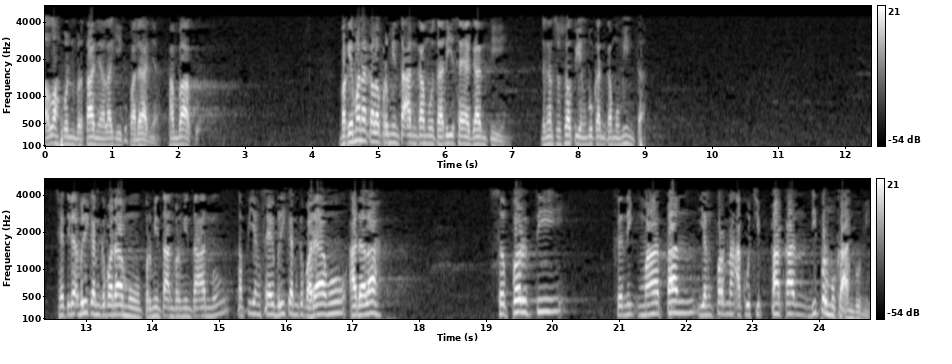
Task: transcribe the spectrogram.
Allah pun bertanya lagi kepadanya, hambaku. Bagaimana kalau permintaan kamu tadi saya ganti dengan sesuatu yang bukan kamu minta? Saya tidak berikan kepadamu permintaan-permintaanmu, tapi yang saya berikan kepadamu adalah seperti kenikmatan yang pernah aku ciptakan di permukaan bumi.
